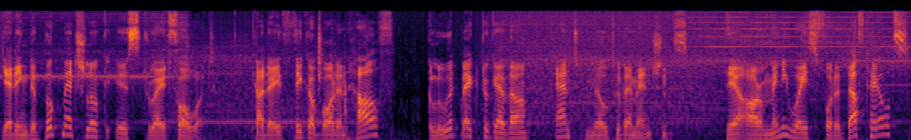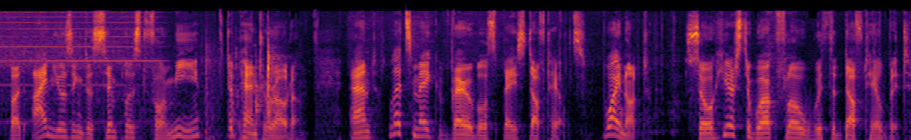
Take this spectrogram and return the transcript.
Getting the book match look is straightforward. Cut a thicker board in half, glue it back together and mill to dimensions. There are many ways for the dovetails, but I'm using the simplest for me, the PantoRouter. And let's make variable space dovetails. Why not? So here's the workflow with the dovetail bit.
